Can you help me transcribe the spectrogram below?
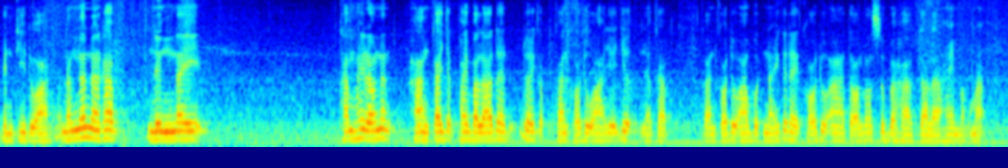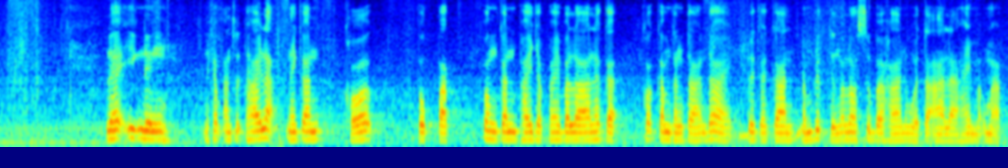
เป็นที่ดุอาดังนั้นนะครับหนึ่งในทำให้เรานั้นห่างไกลจากภัยบาลาได้ด้วยกับการขอดุอาเยอะๆนะครับ การขอดุอาบทไหนก็ได้ขอดุอาต่ออัลลอฮฺซุบฮาตาลาให้มากๆ และอีกหนึ่งนะครับอันสุดท้ายละในการขอ ปกปักป้องกันภัยจากภัยบาลาและก็ข้อกรรมต่างๆได้ ด้วยการลำลึกถึงอัลลอฮฺซุบฮานะฮูวะตะอาลาให้มากๆ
